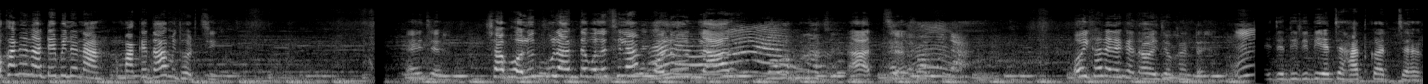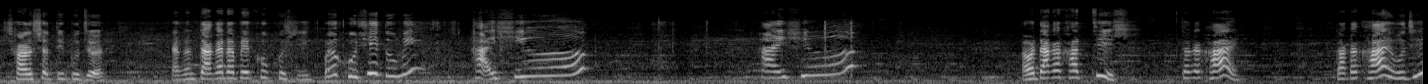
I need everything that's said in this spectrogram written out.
ওখানে না টেবিলে না মাকে দাও আমি ধরছি। এই যে সব হলুদ ফুল আনতে বলেছিলাম হলুদ লাল। আচ্ছা। ওইখানে রেখে দাও ওই যে ওখানটায়। এই যে দিদি দিয়েছে হাত খরচা সরস্বতী পুজোর। এখন টাকাটা পেয়ে খুব খুশি। ও খুশি তুমি? হাইশু হাইশু আবার টাকা খাচ্ছিস? টাকা খায়? টাকা খায় বুঝি?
